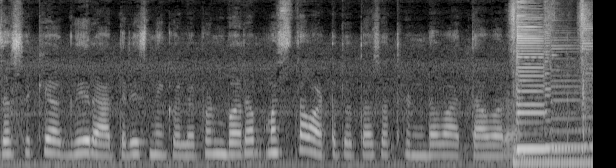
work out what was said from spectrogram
जसं की अगदी रात्रीच निघालं पण बरं मस्त वाटत होतं असं थंड वातावरण.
